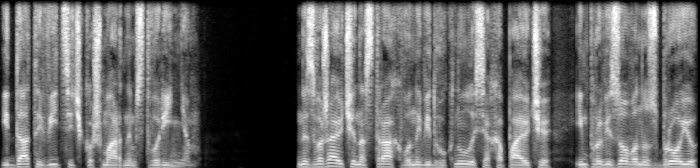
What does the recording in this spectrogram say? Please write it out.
і дати відсіч кошмарним створінням. Незважаючи на страх, вони відгукнулися, хапаючи імпровізовану зброю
